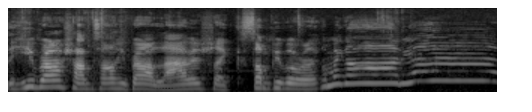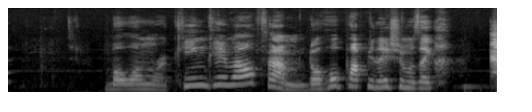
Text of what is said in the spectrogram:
He brought out Chantel, he brought out Lavish. Like some people were like, "Oh my god, yeah!" But when Rakim came out, fam, the whole population was like, "Ah,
